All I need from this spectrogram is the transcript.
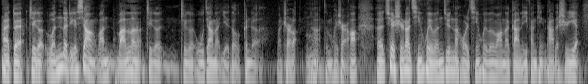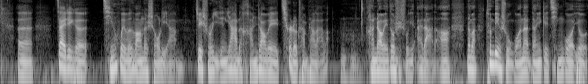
哎，对，这个文的这个相完完了，这个这个武将呢也都跟着完事儿了啊，怎么回事儿啊？呃，确实呢，秦惠文君呢或者秦惠文王呢干了一番挺大的事业，呃，在这个秦惠文王的手里啊，这时候已经压得韩赵魏气儿都喘不上来了。嗯哼，韩赵魏都是属于挨打的啊。那么吞并蜀国呢，等于给秦国又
